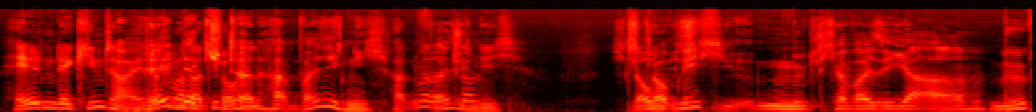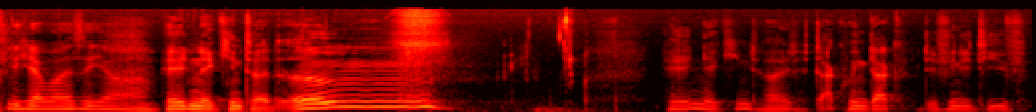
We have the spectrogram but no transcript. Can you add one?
Helden der Kindheit. Helden der? Kindheit, ha- weiß ich nicht. Hatten wir Weiß das ich schon? nicht. Ich glaube glaub nicht. Möglicherweise ja. Möglicherweise ja. Helden der Kindheit. Ähm, Helden der Kindheit. Darkwing Duck, definitiv.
